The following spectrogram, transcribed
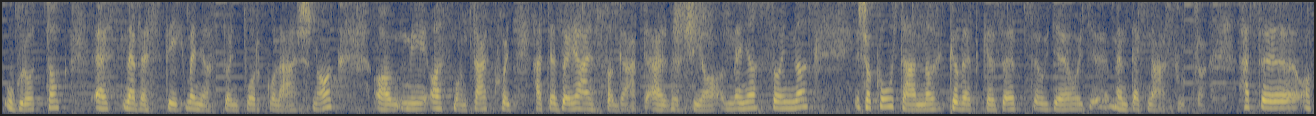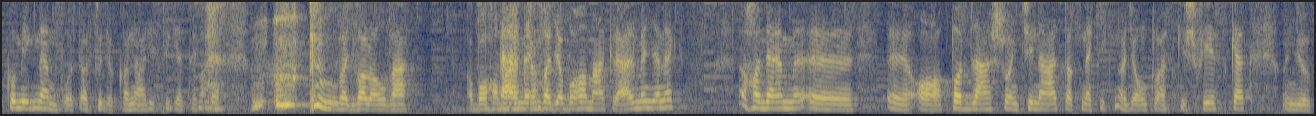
ugrottak, ezt nevezték menyasszony porkolásnak, ami azt mondták, hogy hát ez a jányszagát elveszi a menyasszonynak, és akkor utána következett, ugye, hogy mentek nászútra. Hát e, akkor még nem volt az, hogy a Kanári-szigetekre, vagy valahová a Bahamákra. Vagy a Bahamákra elmenjenek, hanem a padláson csináltak nekik nagyon klassz kis fészket, mondjuk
